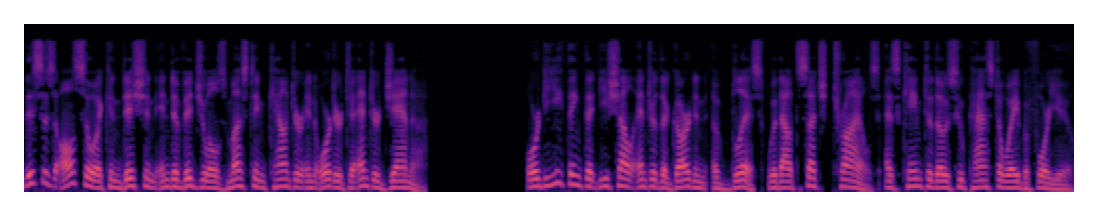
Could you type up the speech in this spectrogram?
This is also a condition individuals must encounter in order to enter Jannah. Or do ye think that ye shall enter the garden of bliss without such trials as came to those who passed away before you?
